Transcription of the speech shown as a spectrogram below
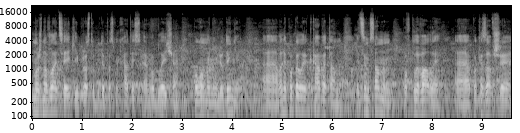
можновладця, який просто буде посміхатись е, в обличчя поломаній людині. Вони попили кави там і цим самим повпливали, показавши,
